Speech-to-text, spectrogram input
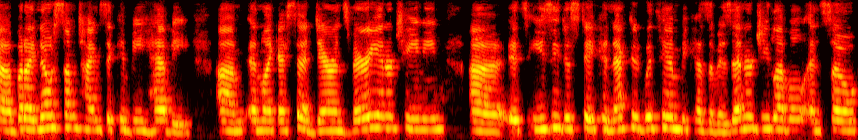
Uh, but i know sometimes it can be heavy. Um, and like i said darin's very entertaining. Uh, it's easy to stay connected with him because of his energy level and so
